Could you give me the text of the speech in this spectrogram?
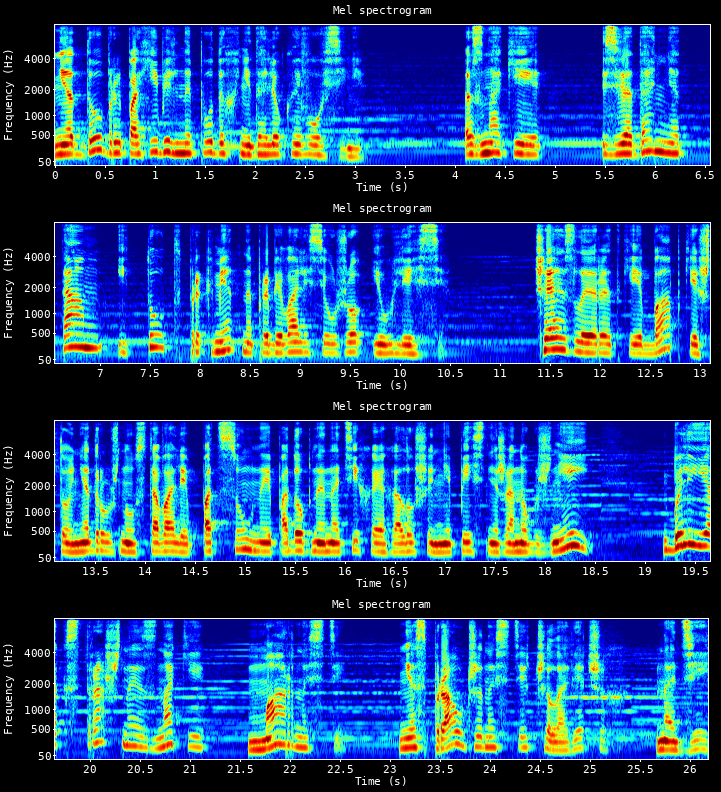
нядобры пагібельны подых недалёкай восені. Знакі звядання там і тут прыкметна прабіваліся ўжо і ў лесе. Чэзлыя рэдкія бабкі, што нядружна ўставалі пад сумныя падобныя на ціхае галошанне песні жанок жней, былі як страшныя знакі марнасці, няспраўджанасці чалавечых надзей.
